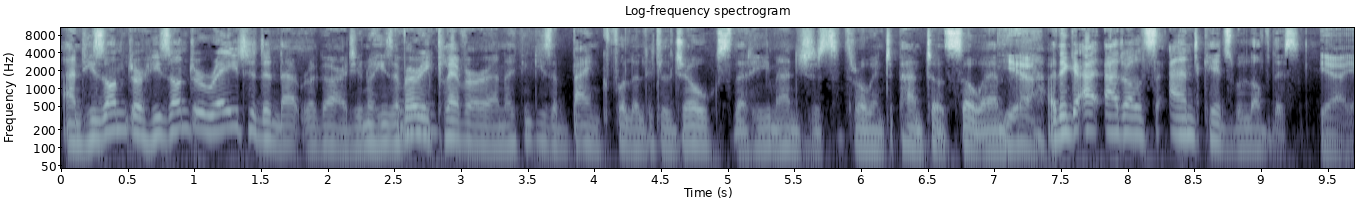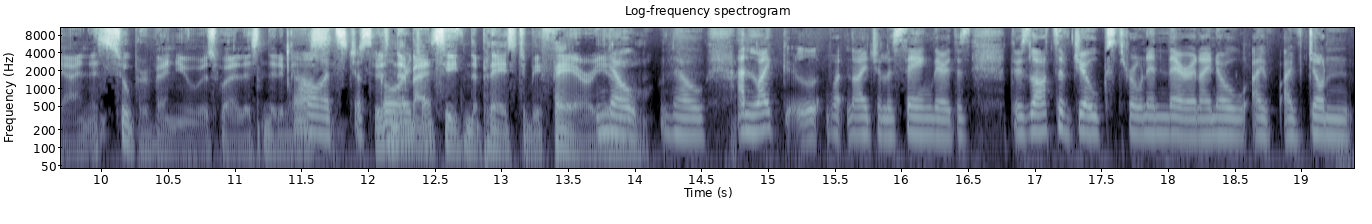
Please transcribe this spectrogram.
and he's under, he's underrated in that regard. You know, he's a very clever, and I think he's a bank full of little jokes that he manages to throw into pantos. So, um, Yeah. I think a- adults and kids will love this. Yeah, yeah, and it's super venue as well, isn't it? I Oh, it's just there's no bad seat in the place. To be fair, you no, know. no, and like what Nigel is saying there, there's there's lots of jokes thrown in there, and I know I've I've done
